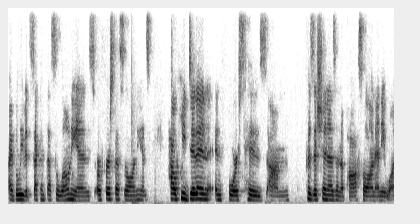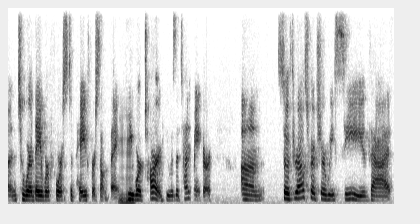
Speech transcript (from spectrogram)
i believe it's second thessalonians or first thessalonians how he didn't enforce his um, position as an apostle on anyone to where they were forced to pay for something mm-hmm. he worked hard he was a tent maker um, so throughout scripture we see that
